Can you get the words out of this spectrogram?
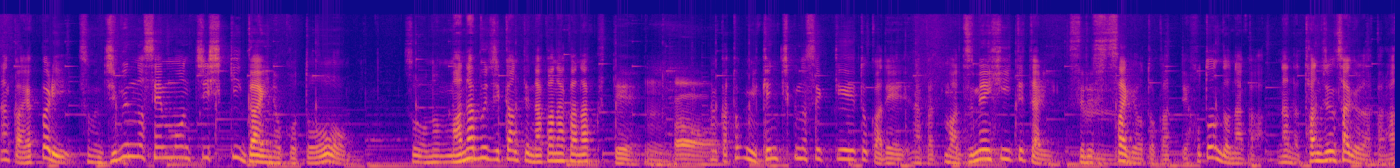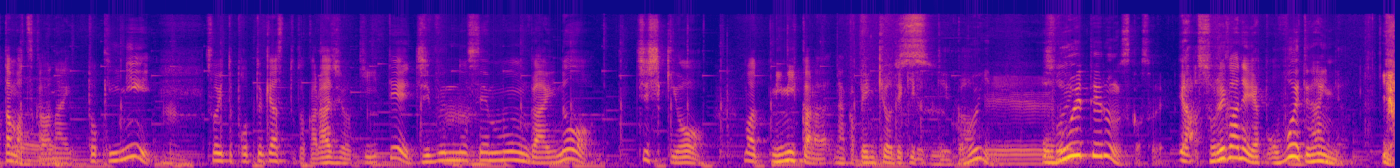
なんかやっぱりその自分の専門知識外のことをその学ぶ時間ってなかなかなくて。うん。なんか特に建築の設計とかでなんかまあ図面引いてたりする作業とかってほとんどなんかなんだ単純作業だから頭使わない時にうん。そういったポッドキャストとかラジオを聞いて自分の専門外の知識をまあ耳からなんか勉強できるっていうか。覚えてるんですかそれ？いやそれがねやっぱ覚えてないんだよいや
